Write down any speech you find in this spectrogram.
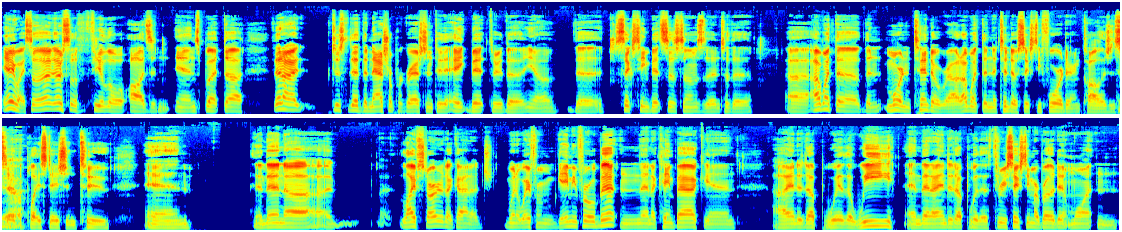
Anyway, so there's a few little odds and ends, but uh, then I just did the natural progression through the 8-bit, through the you know the 16-bit systems, then to the uh, I went the the more Nintendo route. I went the Nintendo 64 during college instead Yeah. of the PlayStation 2, and and then uh, life started. I kind of went away from gaming for a little bit, and then I came back and I ended up with a Wii, and then I ended up with a 360. My brother didn't want, and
